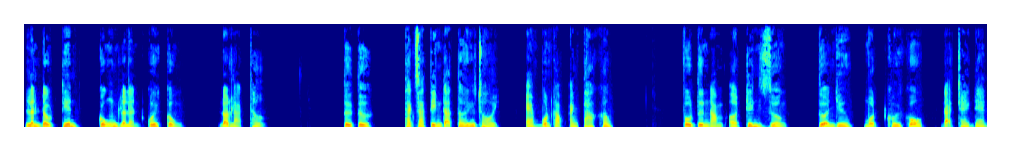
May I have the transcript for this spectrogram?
lần đầu tiên cũng là lần cuối cùng, đó là thở. Từ từ, Thạch Gia Tín đã tới rồi, em muốn gặp anh ta không? Vưu Tư nằm ở trên giường, tựa như một khối gỗ đã cháy đen.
